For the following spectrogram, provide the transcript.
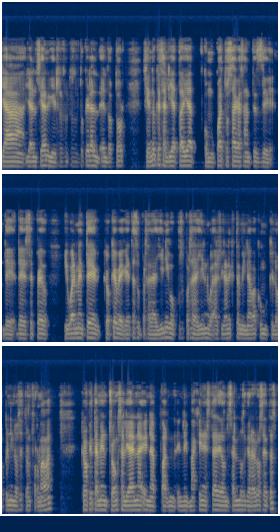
ya, ya anciano, y resultó, que era el, doctor, siendo que salía todavía como cuatro sagas antes de, de, de ese pedo. Igualmente, creo que Vegeta Super Saiyajin y Goku Super Saiyajin, al final que terminaba como que el opening no se transformaba. Creo que también Trunks salía en la, en la, en la imagen esta de donde salen los guerreros Zetas.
